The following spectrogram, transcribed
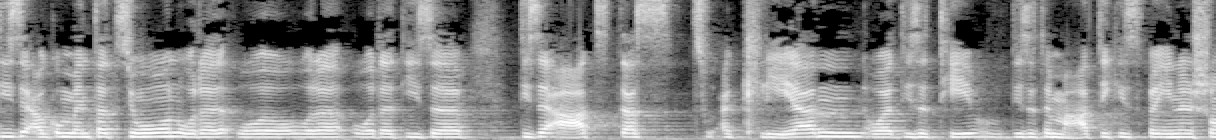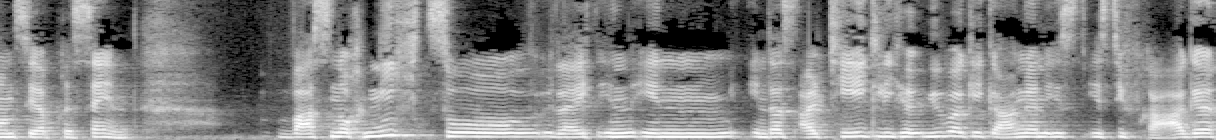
diese Argumentation oder, oder, oder diese, diese Art, das zu erklären oder diese, The diese Thematik ist bei Ihnen schon sehr präsent. Was noch nicht so vielleicht in, in, in das Alltägliche übergegangen ist, ist die Frage,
